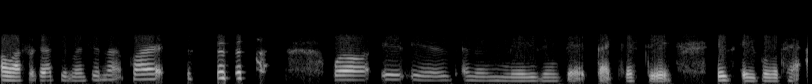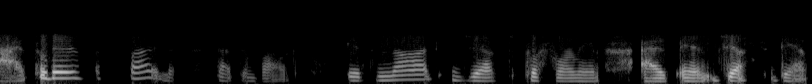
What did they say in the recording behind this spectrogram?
Oh, I forgot to mention that part. well, it is an amazing bit that Kristy is able to add. So there's fun that's involved. It's not just performing as in just dance,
